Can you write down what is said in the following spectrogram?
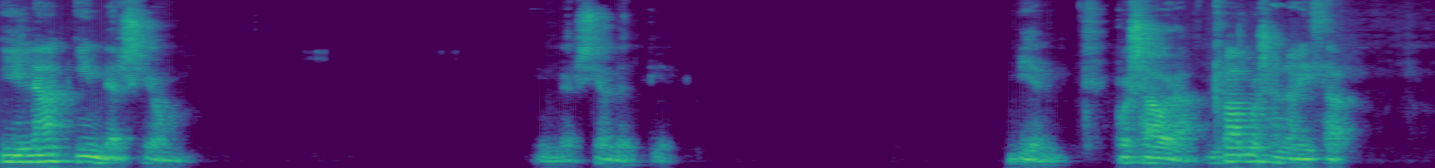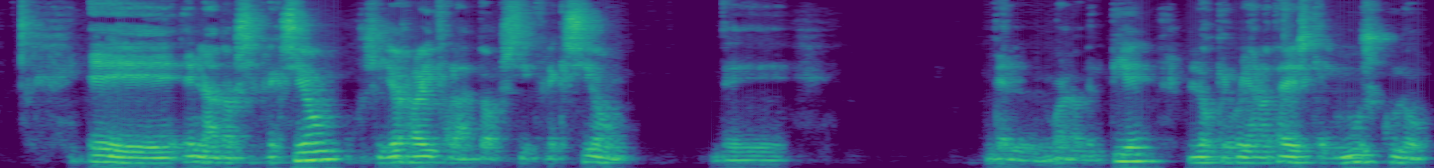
y la inversión. Inversión del pie. Bien, pues ahora vamos a analizar eh, en la dorsiflexión, si yo realizo la dorsiflexión del, bueno, del pie, lo que voy a notar es que el músculo,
